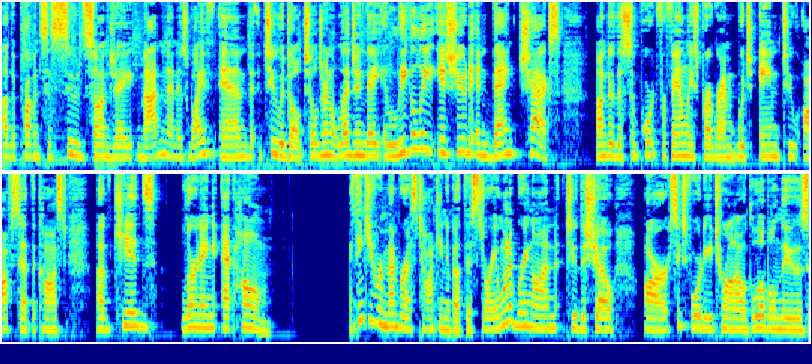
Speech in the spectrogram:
Uh, the province has sued Sanjay Madan and his wife and two adult children, alleging they illegally issued and banked checks under the Support for Families program, which aimed to offset the cost of kids learning at home. I think you remember us talking about this story. I want to bring on to the show our 640 Toronto Global News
